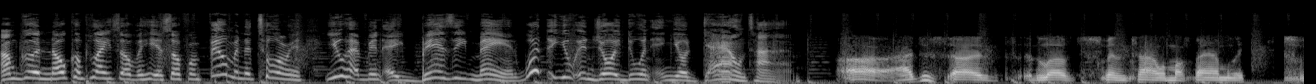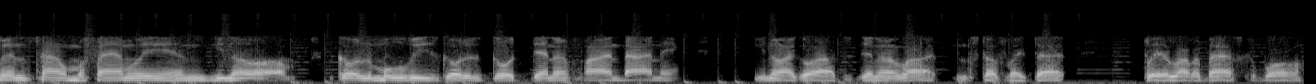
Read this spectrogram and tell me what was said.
I'm good. No complaints over here. So from filming to touring, you have been a busy man. What do you enjoy doing in your downtime? Uh, I just uh, love spending time with my family, spend time with my family, and you know, um, go to the movies, go to go to dinner, fine dining. You know, I go out to dinner a lot and stuff like that. Play a lot of basketball,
